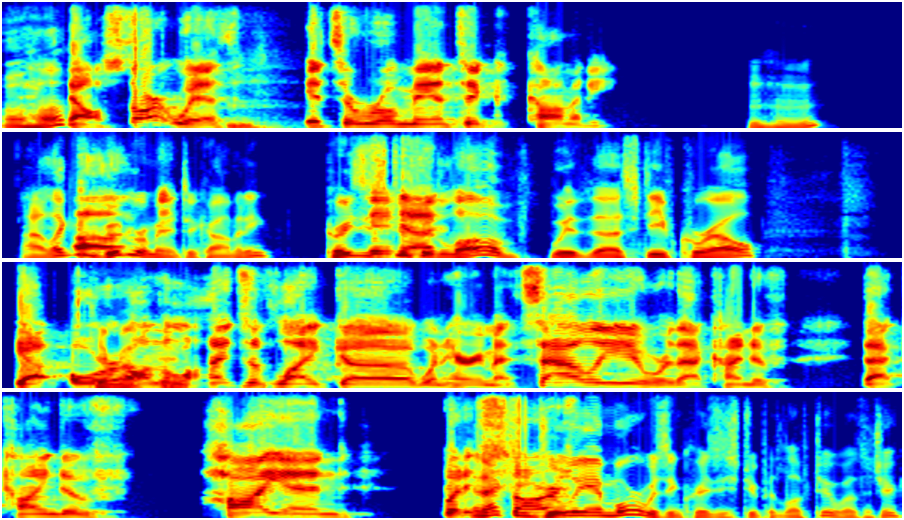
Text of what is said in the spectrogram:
Uh huh. Now I'll start with it's a romantic comedy. hmm I like a good Uh, romantic comedy. Crazy yeah. Stupid Love with uh, Steve Carell. Yeah, or on the in- lines of like uh, when Harry met Sally, or that kind of that kind of high end. But And actually, stars. Julianne Moore was in Crazy Stupid Love too, wasn't she?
